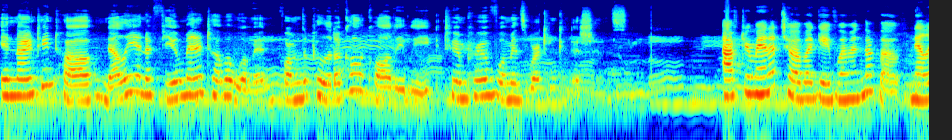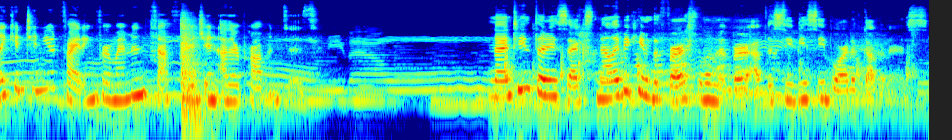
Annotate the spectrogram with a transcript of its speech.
In 1912, Nellie and a few Manitoba women formed the Political Equality League to improve women's working conditions. After Manitoba gave women the vote, Nellie continued fighting for women's suffrage in other provinces. In 1936, Nellie became the first woman member of the CBC Board of Governors.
